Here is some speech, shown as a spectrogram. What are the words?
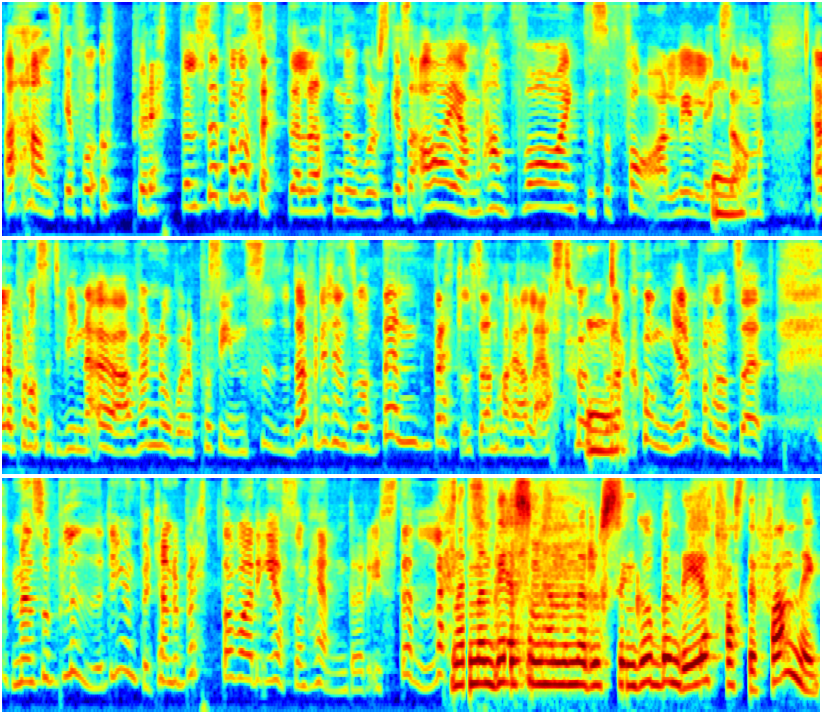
att han ska få upprättelse på något sätt eller att Nor ska säga ah, ja men han var inte så farlig liksom. Mm. Eller på något sätt vinna över Nor på sin sida för det känns som att den berättelsen har jag läst hundra mm. gånger på något sätt. Men så blir det ju inte. Kan du berätta vad det är som händer istället? Nej, men det som händer med Russingubben det är att faste Fanny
